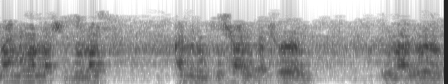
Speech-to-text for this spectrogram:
معنى هلا في دمشق قبل انتشار البترول المعروف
